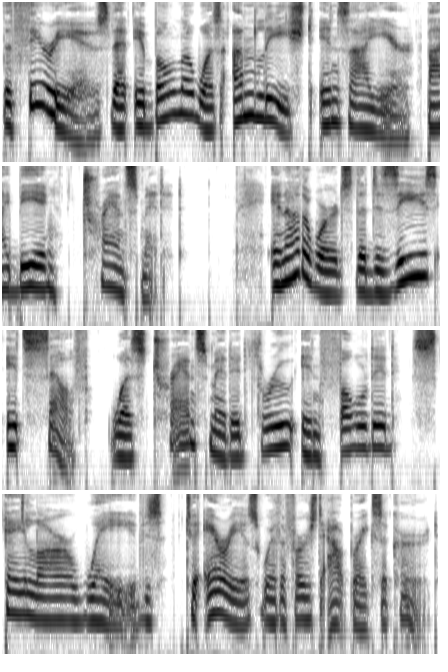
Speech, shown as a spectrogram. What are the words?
The theory is that Ebola was unleashed in Zaire by being transmitted. In other words, the disease itself was transmitted through enfolded scalar waves to areas where the first outbreaks occurred.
